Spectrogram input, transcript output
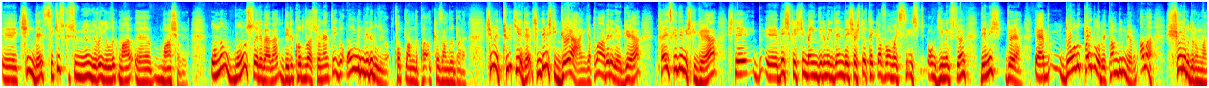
e, Çin'de 8 küsür milyon euro yıllık ma e, maaş alıyor. Onun bonuslarıyla beraber dedikodular söylentiye göre 10 binleri buluyor toplamda kazandığı para. Şimdi Türkiye'de, şimdi demiş ki Göya, hani yapılan habere göre Göya, Taiska demiş ki Göya, işte e, Beşiktaş için ben indirime gidelim, Beşiktaş'ta tekrar forma giymek istiyorum demiş Göya. Yani doğruluk payı da olabilir, tam bilmiyorum. Ama şöyle bir durum var.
